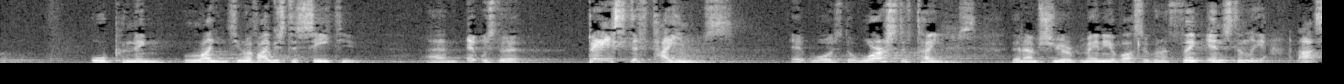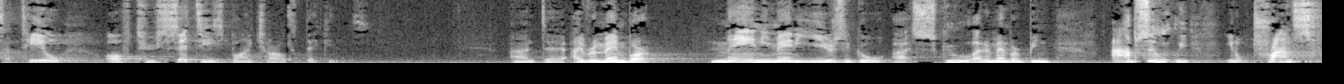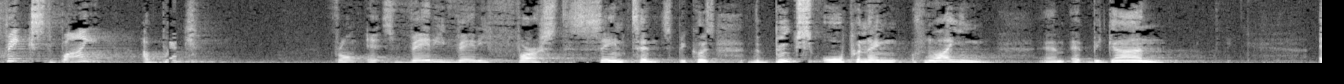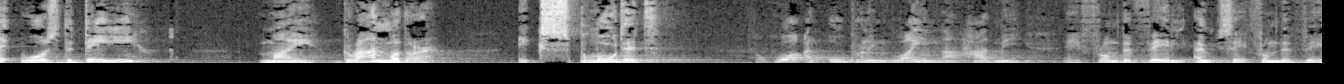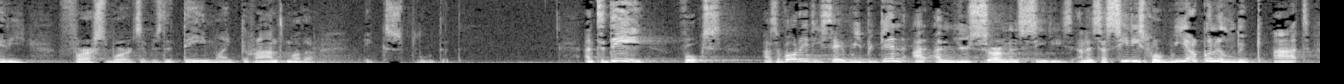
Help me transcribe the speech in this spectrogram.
opening lines. You know, if I was to say to you, um, it was the best of times, it was the worst of times, then I'm sure many of us are going to think instantly, that's a tale of two cities by Charles Dickens. And uh, I remember many, many years ago at school, I remember being absolutely, you know, transfixed by a book from its very, very first sentence because the book's opening line, um, it began, it was the day my grandmother exploded. What an opening line that had me uh, from the very outset, from the very first words. It was the day my grandmother exploded. And today, folks, as I've already said, we begin a, a new sermon series, and it's a series where we are going to look at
